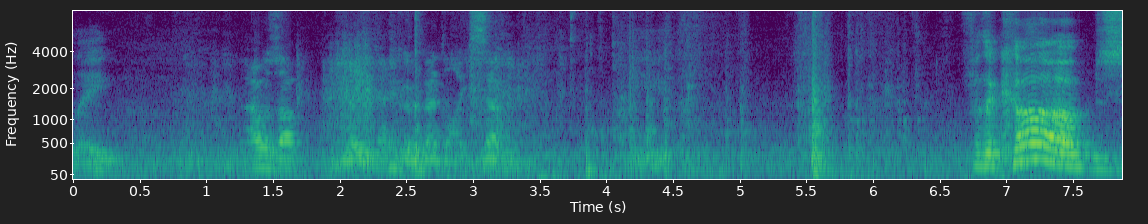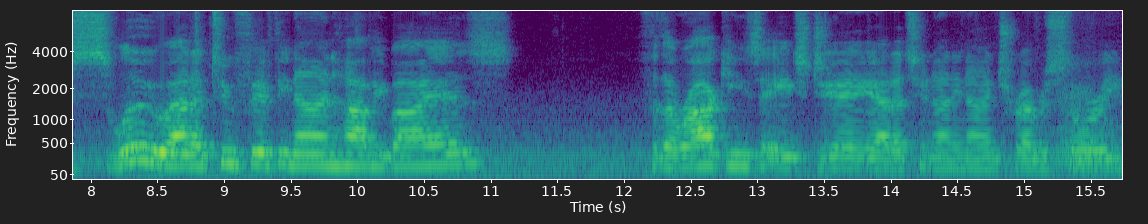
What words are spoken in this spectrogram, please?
Late? I was up late. I didn't go to bed till like seven. For the Cubs, Slew out of 259, Javy Baez. For the Rockies, HJ out of 299, Trevor Story.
